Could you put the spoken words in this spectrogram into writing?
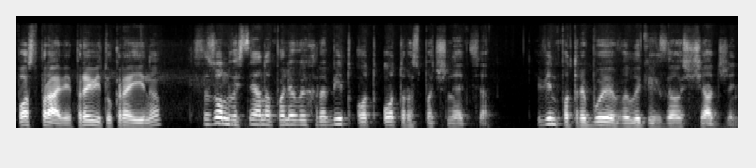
по справі. Привіт, Україно. Сезон весняно-польових робіт от-от розпочнеться. Він потребує великих заощаджень.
